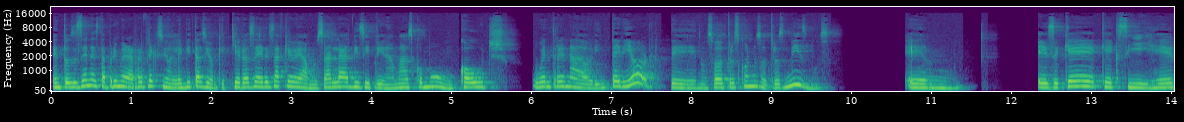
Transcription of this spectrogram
Entonces, en esta primera reflexión, la invitación que quiero hacer es a que veamos a la disciplina más como un coach o entrenador interior de nosotros con nosotros mismos. Em, ese que, que exige,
